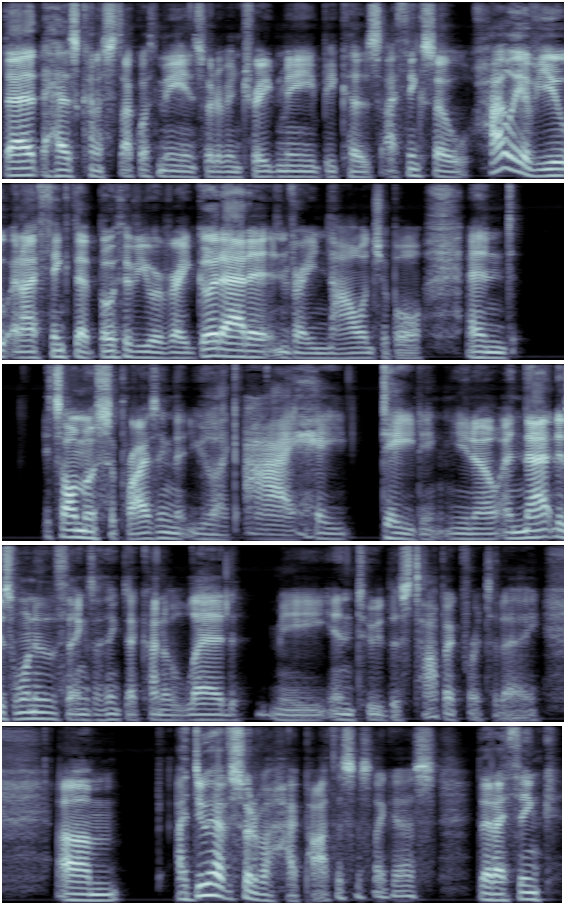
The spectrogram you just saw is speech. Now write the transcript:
that has kind of stuck with me and sort of intrigued me because I think so highly of you. And I think that both of you are very good at it and very knowledgeable. And it's almost surprising that you're like, I hate dating, you know? And that is one of the things I think that kind of led me into this topic for today. Um, I do have sort of a hypothesis, I guess, that I think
